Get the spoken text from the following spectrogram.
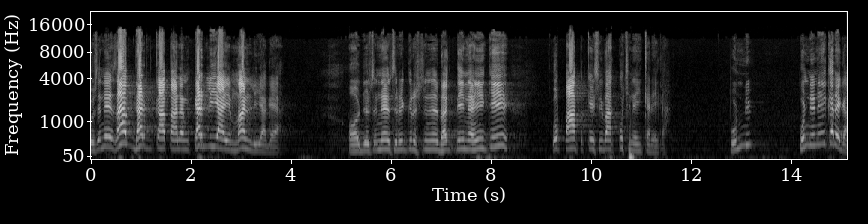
उसने सब धर्म का पालन कर लिया, ये मान लिया गया। और जिसने श्री कृष्ण ने भक्ति नहीं की, वो पाप के सिवा कुछ नहीं करेगा। पुण्य पुण्य नहीं करेगा।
